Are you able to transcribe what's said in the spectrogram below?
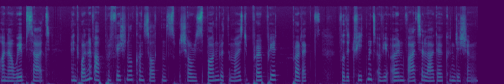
on our website and one of our professional consultants shall respond with the most appropriate products for the treatment of your own vitiligo condition.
